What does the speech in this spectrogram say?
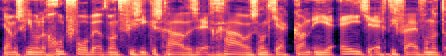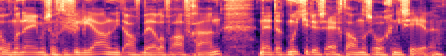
ja, misschien wel een goed voorbeeld, want fysieke schade is echt chaos. Want jij kan in je eentje echt die 500 ondernemers of die filialen niet afbellen of afgaan. Nee, dat moet je dus echt anders organiseren.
